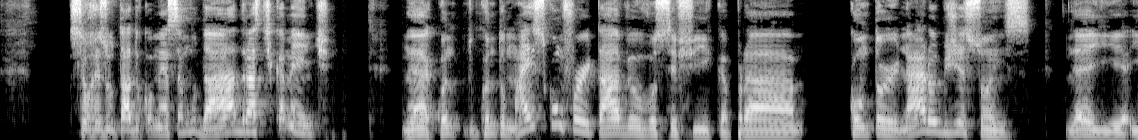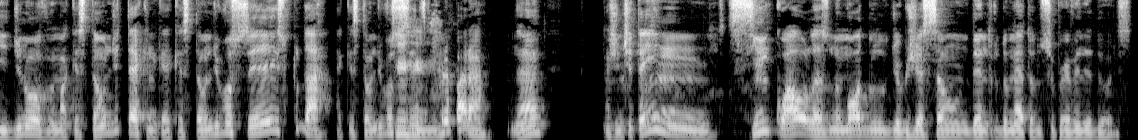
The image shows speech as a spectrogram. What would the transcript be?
seu resultado começa a mudar drasticamente. Né? Quanto, quanto mais confortável você fica para contornar objeções, né? E, e, de novo, é uma questão de técnica, é questão de você estudar, é questão de você uhum. se preparar, né? A gente tem cinco aulas no módulo de objeção dentro do método Supervendedores,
